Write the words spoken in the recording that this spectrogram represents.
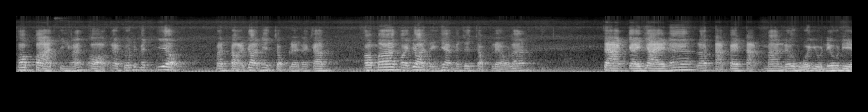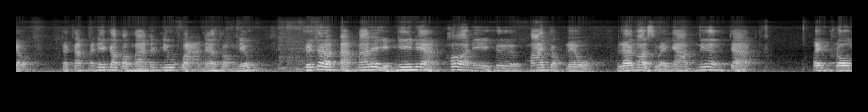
พอปาดกิ่งหลังออกไอ้ตัวที่มันเอี้ยว มันต่อยอดให้จบเลยนะครับพอมาพอยอดอย่างเงี้ยมันจะจบเร็วแล้วจากใหญ่ๆนะเราตัดไปตัดมาเหลือหัวอยู่นิ้วเดียวนะครับ อันนี้ก็ประมาณทั้งนิ้วกว่านะสองนิ้ว คือถ้าเราตัดมาได้อย่างนี้เนี่ย ข้อดีคือไม้จบเร็ว แล้วก็สวยงามเนื่องจากเป็นโครง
